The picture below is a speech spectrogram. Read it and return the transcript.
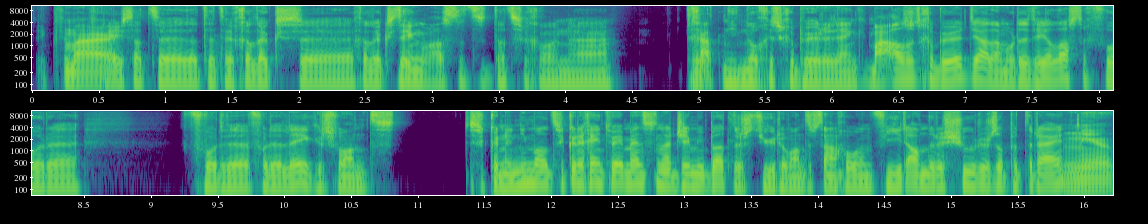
Ik Maar- vrees dat, eh, dat het een geluks, eh, geluksding was. Dat, dat ze gewoon. eh, het gaat niet nog eens gebeuren, denk ik. Maar als het gebeurt, ja, dan wordt het heel lastig voor, voor, de, voor de Lakers. Want ze kunnen, niemand, ze kunnen geen twee mensen naar Jimmy Butler sturen. Want er staan gewoon vier andere shooters op het terrein. Ja.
